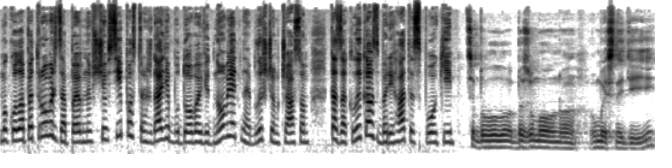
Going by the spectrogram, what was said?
Микола Петрович запевнив, що всі постраждалі будови відновлять найближчим часом та закликав зберігати спокій. Це було безумовно умисні дії.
